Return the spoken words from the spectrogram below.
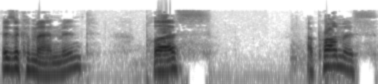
there's a commandment plus a promise.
